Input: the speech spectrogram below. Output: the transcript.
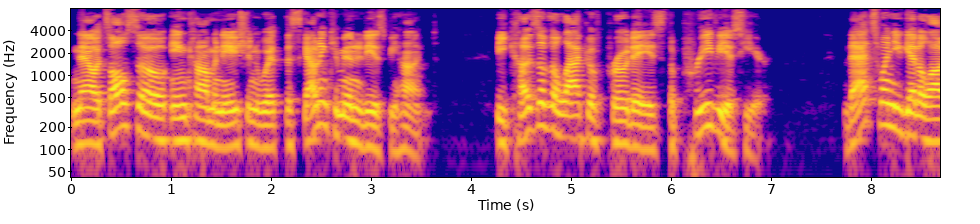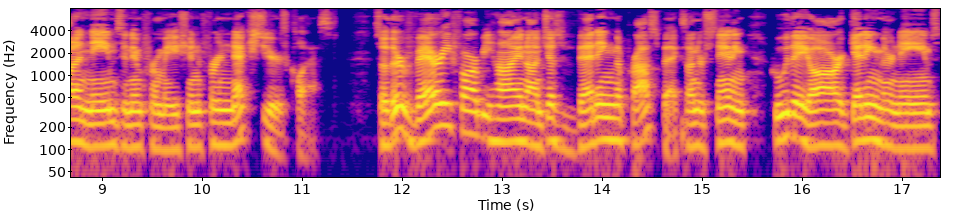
Now, it's also in combination with the scouting community is behind. Because of the lack of pro days the previous year, that's when you get a lot of names and information for next year's class. So they're very far behind on just vetting the prospects, understanding who they are, getting their names.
